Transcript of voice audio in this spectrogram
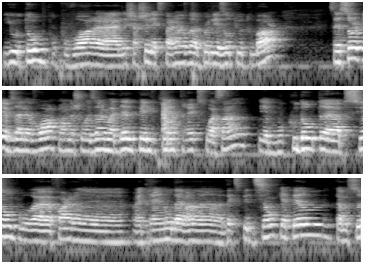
YouTube pour pouvoir aller chercher l'expérience d'un peu des autres YouTubers. C'est sûr que vous allez voir qu'on a choisi un modèle Pelican Trek 60. Il y a beaucoup d'autres euh, options pour euh, faire un, traîneau d'expédition qu'ils appellent, comme ça.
